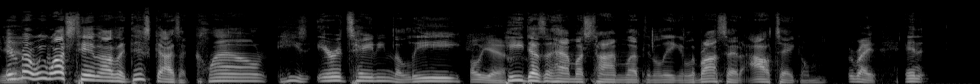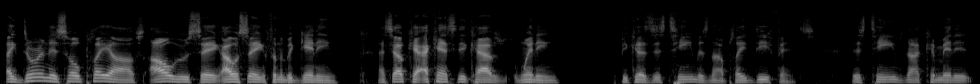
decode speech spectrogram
And remember, we watched him, and I was like, this guy's a clown. He's irritating the league. Oh yeah. He doesn't have much time left in the league. And LeBron said, I'll take him. Right. And like during this whole playoffs, I was saying I was saying from the beginning, I said, okay, I can't see the Cavs winning because this team does not play defense. This team's not committed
